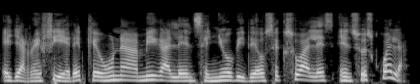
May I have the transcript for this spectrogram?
Ella refiere que una amiga le enseñó videos sexuales en su escuela.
